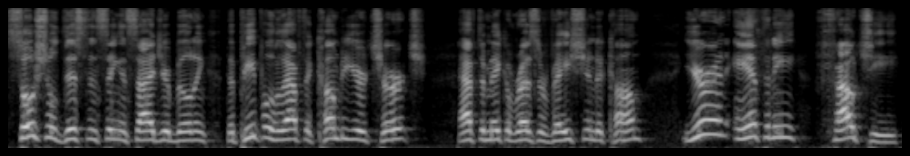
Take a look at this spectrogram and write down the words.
social distancing inside your building, the people who have to come to your church have to make a reservation to come. You're an Anthony Fauci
